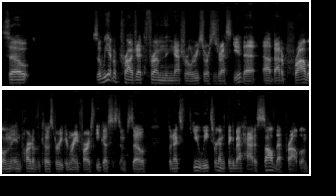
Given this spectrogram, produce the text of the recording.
So, so we have a project from the Natural Resources Rescue that about a problem in part of the Costa Rican rainforest ecosystem. So the next few weeks, we're going to think about how to solve that problem.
